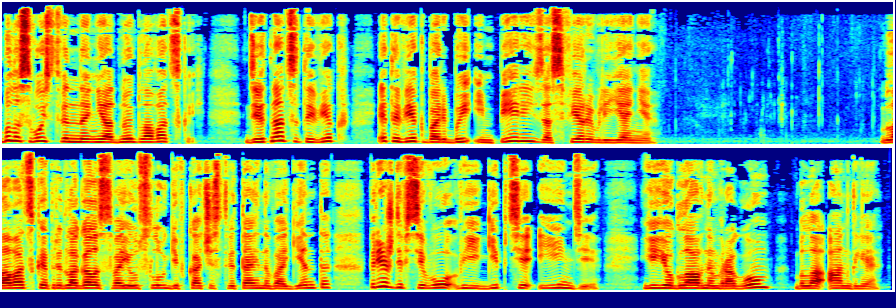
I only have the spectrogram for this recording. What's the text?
было свойственно не одной Блаватской. XIX век – это век борьбы империй за сферы влияния. Блаватская предлагала свои услуги в качестве тайного агента прежде всего в Египте и Индии. Ее главным врагом была Англия –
